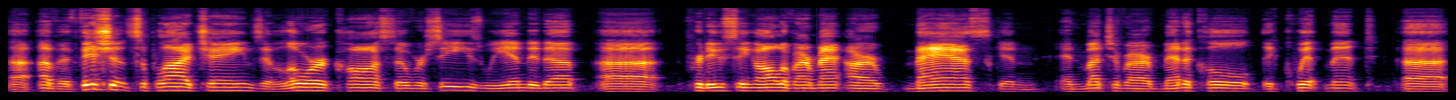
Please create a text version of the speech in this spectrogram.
uh, of efficient supply chains and lower costs overseas, we ended up uh, producing all of our, ma- our masks and, and much of our medical equipment uh,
